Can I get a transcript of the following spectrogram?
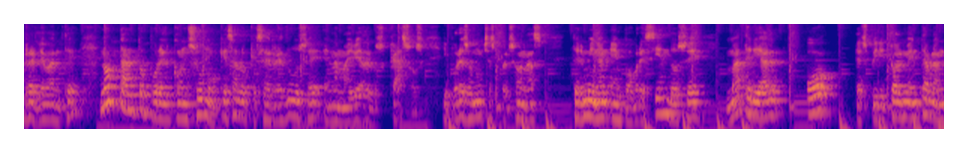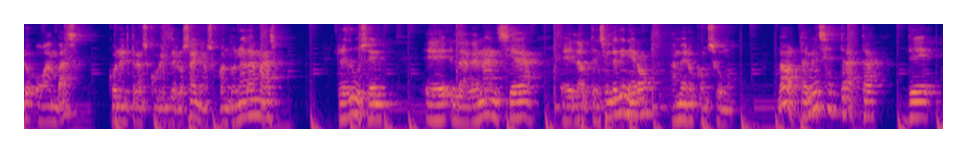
relevante, no tanto por el consumo, que es a lo que se reduce en la mayoría de los casos, y por eso muchas personas terminan empobreciéndose material o espiritualmente hablando, o ambas, con el transcurrir de los años, cuando nada más reducen eh, la ganancia, eh, la obtención de dinero a mero consumo. No, también se trata de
